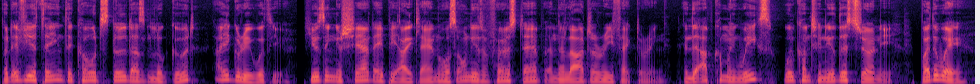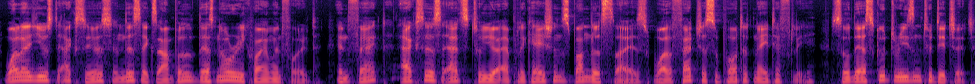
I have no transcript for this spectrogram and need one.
But if you think the code still doesn't look good, I agree with you. Using a shared API client was only the first step in the larger refactoring. In the upcoming weeks, we'll continue this journey. By the way, while I used Axios in this example, there's no requirement for it. In fact, Axios adds to your application's bundle size, while Fetch is supported natively, so there's good reason to ditch it.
